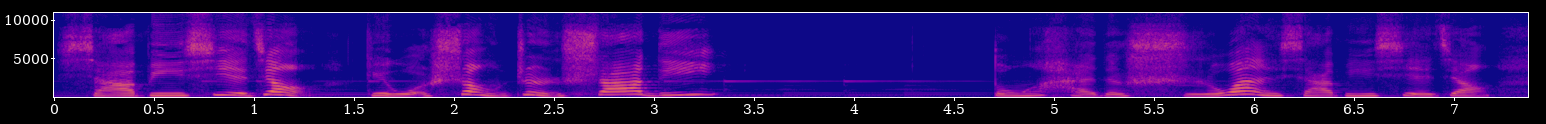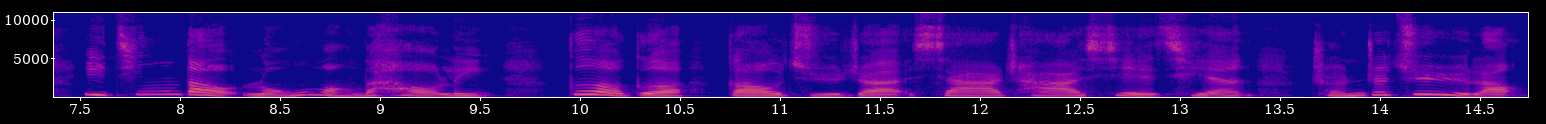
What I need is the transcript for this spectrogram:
虾兵蟹将，给我上阵杀敌！”东海的十万虾兵蟹将一听到龙王的号令，个个高举着虾叉蟹钳，乘着巨浪，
